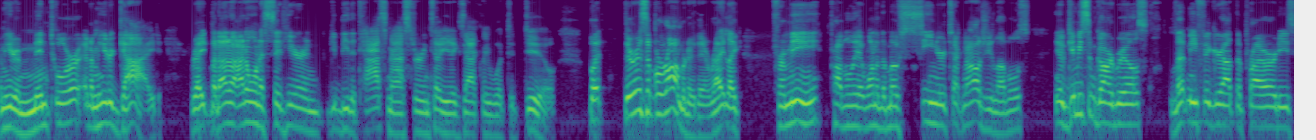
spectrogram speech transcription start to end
I'm here to mentor and I'm here to guide right? But I don't, I don't want to sit here and be the taskmaster and tell you exactly what to do. But there is a barometer there, right? Like for me, probably at one of the most senior technology levels, you know, give me some guardrails, let me figure out the priorities.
